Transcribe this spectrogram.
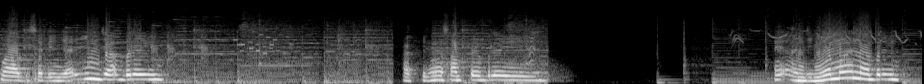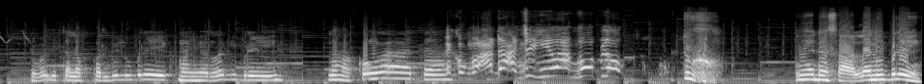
Wah bisa diinjak-injak bre. Akhirnya sampai bre. Eh anjingnya mana bre? Coba kita lapar dulu bre. Ke Mayor lagi bre. Lah kok nggak ada? Eh kok nggak ada anjing hilang goblok. Tuh, ini ada salah nih bre.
